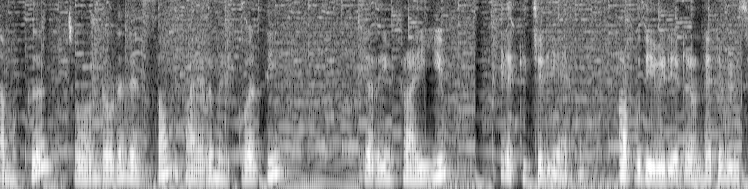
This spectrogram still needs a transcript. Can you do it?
നമുക്ക് ചോറിന്റെ കൂടെ രസവും പയറും മെഴുക്കുവരട്ടിയും കറിയും ഫ്രൈയും ഇരക്കിച്ചടിയായിരുന്നു നമ്മളെ പുതിയ വീഡിയോ ഏറ്റവും വിളിച്ച്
